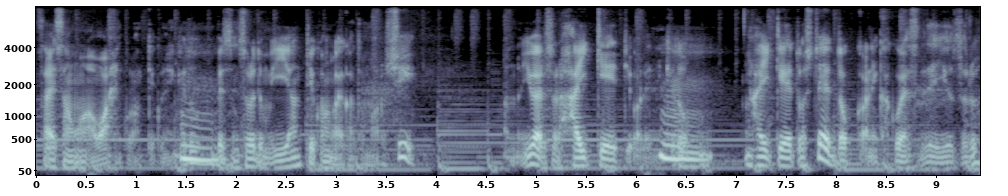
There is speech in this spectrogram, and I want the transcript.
採算は合わへんくなっていくねんけど、うん別にそれでもいいやんっていう考え方もあるしあのいわゆるそれ背景って言われるんだけど、うん背景としてどっかに格安で譲る？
